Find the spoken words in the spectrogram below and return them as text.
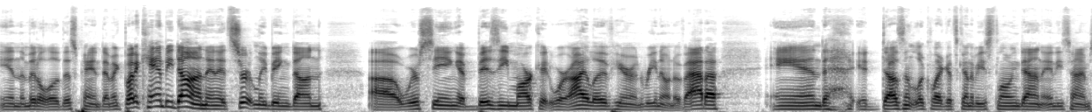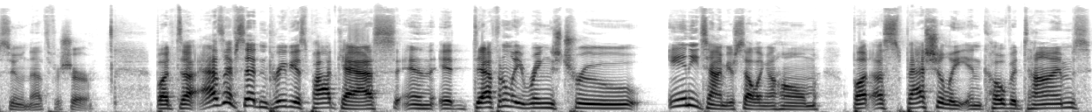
in the middle of this pandemic, but it can be done, and it's certainly being done. Uh, we're seeing a busy market where I live here in Reno, Nevada, and it doesn't look like it's going to be slowing down anytime soon, that's for sure. But uh, as I've said in previous podcasts, and it definitely rings true anytime you're selling a home, but especially in COVID times,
